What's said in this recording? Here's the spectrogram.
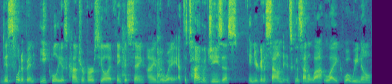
this would have been equally as controversial, I think, as saying, I am the way. At the time of Jesus, and you're going to sound, it's going to sound a lot like what we know,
